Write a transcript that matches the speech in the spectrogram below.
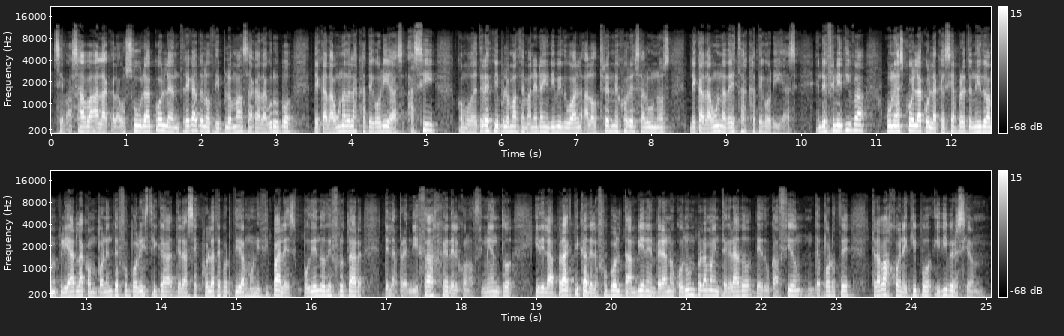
se basaba a la clausura con la entrega de los diplomas a cada grupo de cada una de las categorías, así como de tres diplomas de manera individual a los tres mejores alumnos de cada una de estas categorías. En definitiva, una escuela con la que se ha pretendido ampliar la componente futbolística de las escuelas deportivas municipales, pudiendo disfrutar del aprendizaje, del conocimiento y de la práctica del fútbol también en verano con un programa integrado de educación, deporte, trabajo en equipo y diversión.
